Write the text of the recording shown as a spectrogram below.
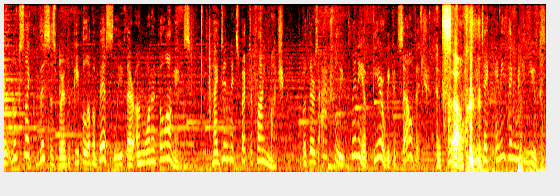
It looks like this is where the people of Abyss leave their unwanted belongings. I didn't expect to find much, but there's actually plenty of gear we could salvage. And so. we can take anything we can use.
